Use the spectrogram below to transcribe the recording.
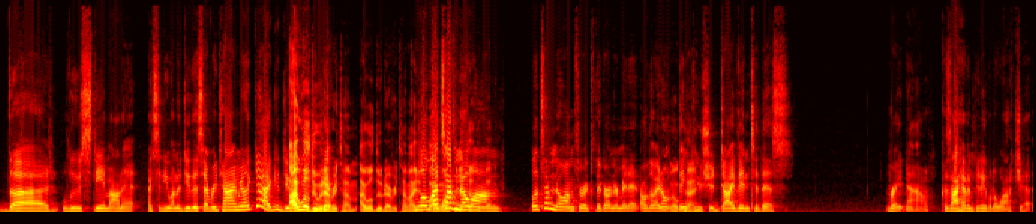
the lose steam on it. I said, "You want to do this every time?" You're like, "Yeah, I could do it." I will do it every time. I will do it every time. I just well, I let's have to double Noam. back. Let's have Noam throw it to the Garner minute. Although I don't think you should dive into this right now because I haven't been able to watch it.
